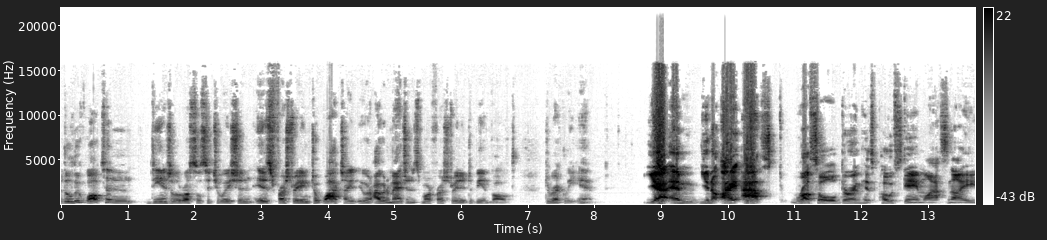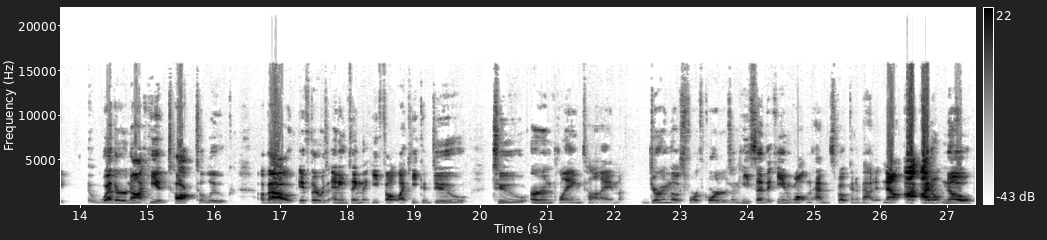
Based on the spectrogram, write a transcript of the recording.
the Luke Walton D'Angelo Russell situation is frustrating to watch. I I would imagine it's more frustrated to be involved directly in. Yeah, and you know, I asked Russell during his post game last night whether or not he had talked to Luke about if there was anything that he felt like he could do to earn playing time during those fourth quarters, and he said that he and Walton hadn't spoken about it. Now, I, I don't know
